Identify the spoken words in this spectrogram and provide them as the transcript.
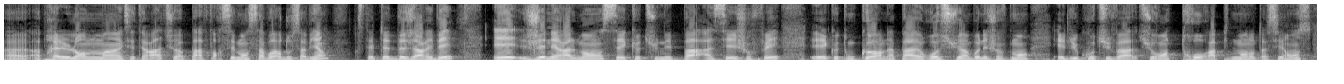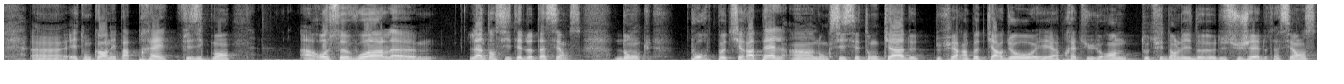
euh, après le lendemain, etc. Tu vas pas forcément savoir d'où ça vient. C'était peut-être déjà arrivé. Et généralement, c'est que tu n'es pas assez échauffé et que ton corps n'a pas reçu un bon échauffement. Et du coup, tu vas, tu rentres trop rapidement dans ta séance euh, et ton corps n'est pas prêt physiquement à recevoir la, l'intensité de ta séance. Donc, pour petit rappel, hein, donc si c'est ton cas de, faire un peu de cardio et après tu rentres tout de suite dans le du sujet de ta séance,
